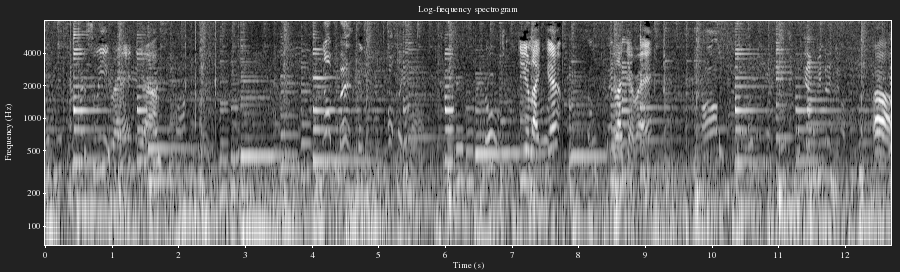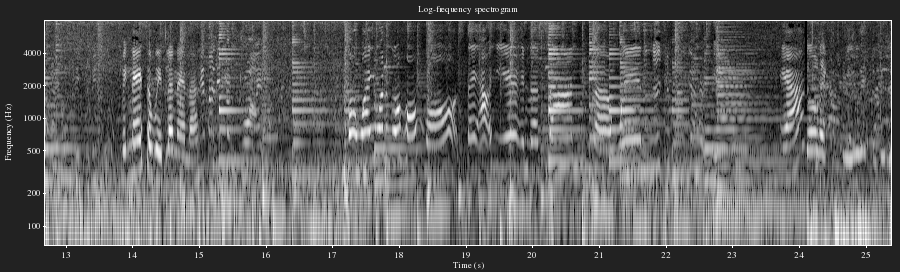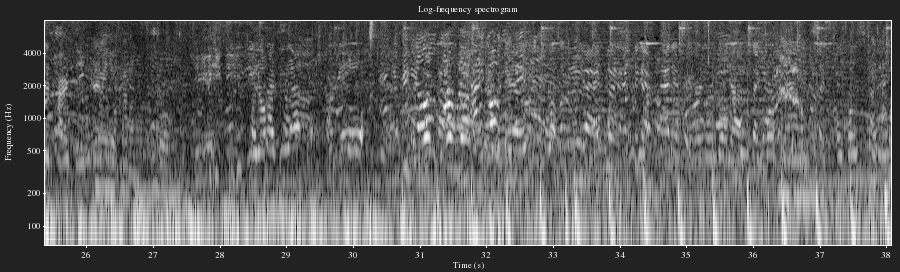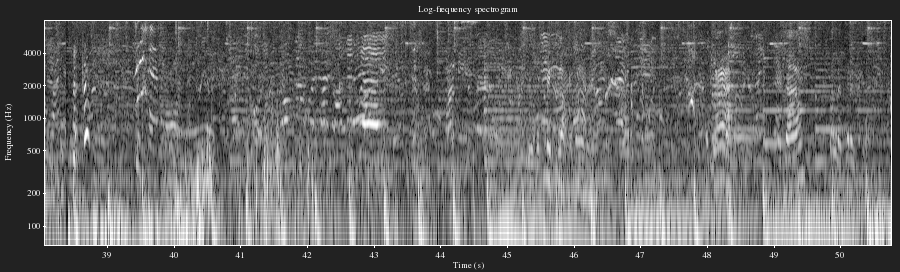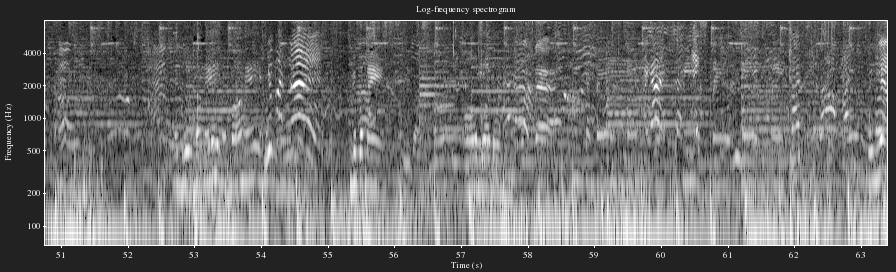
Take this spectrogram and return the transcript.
Sweet, right? Yeah. No, but Not like that. No. Do you like it? You like it, right? Ah. ah. Big night sa wait la nana. But why you want to go home, Mo? Stay out here in the sun, the wind. Yeah? Go like through, do the entire thing. And... Bịch lại này Như bên này Như bên này oh dua dong. Iya,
